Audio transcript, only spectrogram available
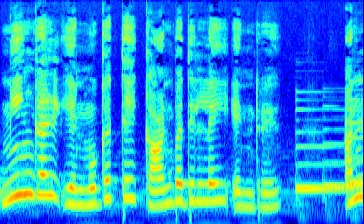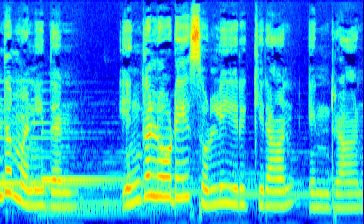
நீங்கள் என் முகத்தை காண்பதில்லை என்று அந்த மனிதன் எங்களோடே சொல்லியிருக்கிறான் என்றான்.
